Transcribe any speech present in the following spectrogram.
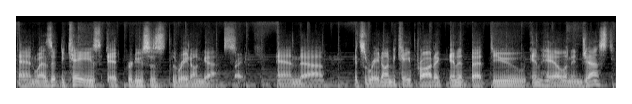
And as it decays, it produces the radon gas. Right. And uh, it's a radon decay product in it that you inhale and ingest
